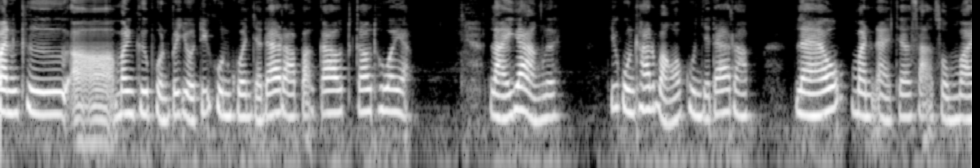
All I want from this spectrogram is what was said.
มันคืออ่ามันคือผลประโยชน์ที่คุณควรจะได้รับอะเก้าเก้าถ้วยอะหลายอย่างเลย ที่คุณคาดหวังว่าคุณจะได้รับ แล้วมันอาจจะสะสมไว้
